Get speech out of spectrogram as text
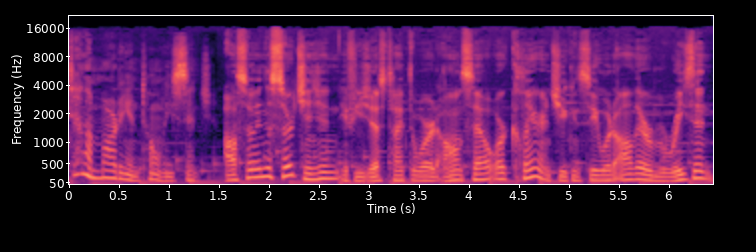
tell them Marty and Tony sent you. Also in the search engine, if you just type the word on sale or clearance, you can see what all their recent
